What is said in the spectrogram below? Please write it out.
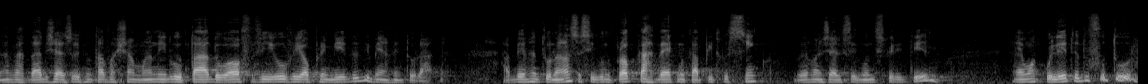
Na verdade, Jesus não estava chamando enlutado, órfão, viúvo e oprimido de bem-aventurado. A bem-aventurança, segundo o próprio Kardec, no capítulo 5 do Evangelho segundo o Espiritismo, é uma colheita do futuro.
